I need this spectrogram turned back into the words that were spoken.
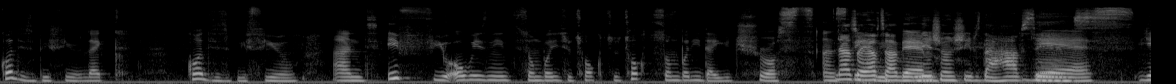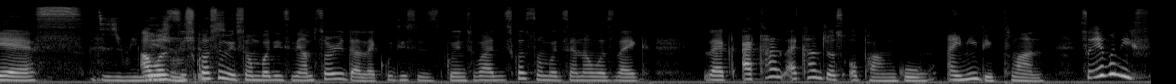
God is with you. Like God is with you, and if you always need somebody to talk to, talk to somebody that you trust. And That's why you have to have them. relationships that have sense. Yes, yes. I was discussing with somebody today. I'm sorry that like this is going to. I discussed somebody and I was like, like I can't I can't just up and go. I need a plan. So even if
